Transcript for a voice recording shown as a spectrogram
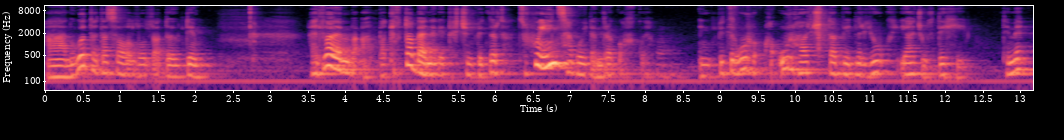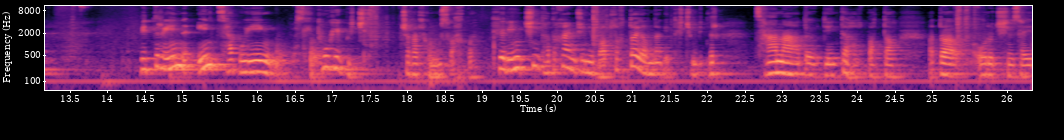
Аа нөгөө талаасаа бол одоо юу гэдэг альва юм бодлоготой байна гэдэг чинь бид нар зөвхөн энэ цаг үед амьдраагүй байхгүй бид нар үр үр хойчтой бид нар юг яаж үлдээх юм тийм ээ бид нар энэ энэ цаг үеийн бас түүхийг бичлж байгаа л хүмүүс байхгүй. Тэгэхээр эн чинь тодорхой хэмжээний бодлоготой явна гэдэг чинь бид нар цаанаа одоо юу гэдэг энтэй холбоотой одоо өөрөө жишээ сая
